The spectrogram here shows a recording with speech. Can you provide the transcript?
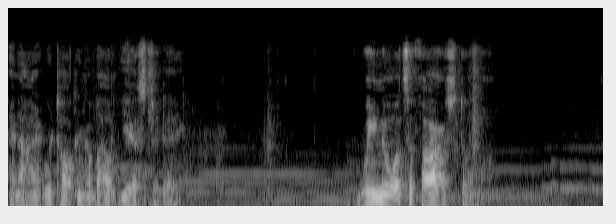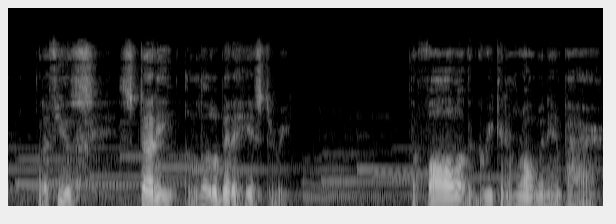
and I were talking about yesterday. We know it's a firestorm, but if you study a little bit of history, the fall of the Greek and Roman Empire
